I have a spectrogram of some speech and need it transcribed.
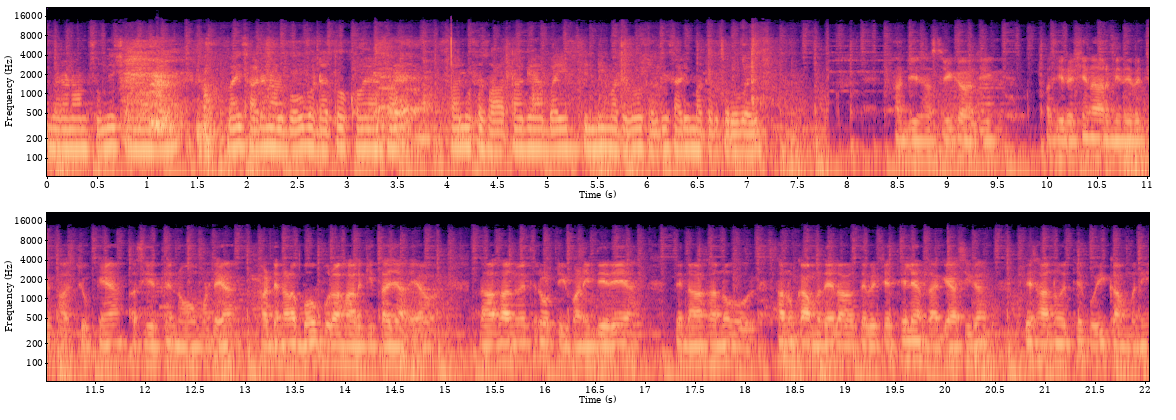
ਮੇਰਾ ਨਾਮ ਸੁਮਿਤ ਸ਼ਰਮਾ ਹੈ। ਬਾਈ ਸਾਡੇ ਨਾਲ ਬਹੁਤ ਵੱਡਾ ਧੋਖਾ ਹੋਇਆ ਸਰ ਸਾਨੂੰ ਫਸਾਤਾ ਗਿਆ। ਬਾਈ ਜਿੰਨੀ ਮਦਦ ਹੋ ਸਕਦੀ ਸਾਡੀ ਮਦਦ ਕਰੋ ਬਾਈ। ਹਾਂਜੀ ਸਤਿ ਸ੍ਰੀ ਅਕਾਲ ਜੀ। ਅਸੀਂ ਰਸ਼ੀਅਨ ਆਰਮੀ ਦੇ ਵਿੱਚ ਫਸ ਚੁੱਕੇ ਹਾਂ। ਅਸੀਂ ਇੱਥੇ ਨੌ ਮੁੰਡੇ ਆ ਸਾਡੇ ਨਾਲ ਬਹੁਤ ਬੁਰਾ ਹਾਲ ਕੀਤਾ ਜਾ ਰਿਹਾ ਵਾ। ਨਾ ਸਾਨੂੰ ਇੱਥੇ ਰੋਟੀ ਪਾਣੀ ਦੇ ਰਹੇ ਆ ਤੇ ਨਾ ਸਾਨੂੰ ਹੋਰ। ਸਾਨੂੰ ਕੰਮ ਦੇ ਲਾਲਚ ਦੇ ਵਿੱਚ ਇੱਥੇ ਲਿਆਂਦਾ ਗਿਆ ਸੀਗਾ ਤੇ ਸਾਨੂੰ ਇੱਥੇ ਕੋਈ ਕੰਮ ਨਹੀਂ।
